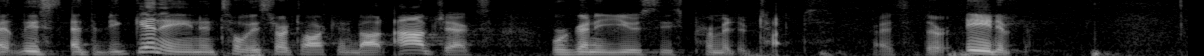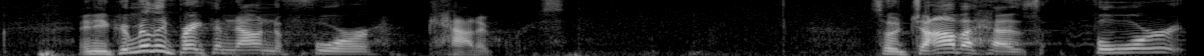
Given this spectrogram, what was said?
at least at the beginning, until we start talking about objects, we're gonna use these primitive types, right? So there are eight of them. And you can really break them down into four categories. So Java has four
